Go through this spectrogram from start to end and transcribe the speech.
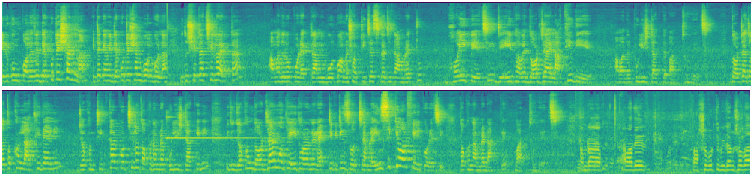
এরকম কলেজের ডেপুটেশন না, এটাকে আমি ডেপুটেশন বলব না। কিন্তু সেটা ছিল একটা, আমাদের ওপর একটা আমি বলব, আমরা সব টিচার্সরা যেটা আমরা একটু ভয়ই পেয়েছি যে এইভাবে দরজায় লাথি দিয়ে আমাদের পুলিশ ডাকতে বাধ্য হয়েছে। দরজা যতক্ষণ লাথি দেয়নি, যখন চিৎকার করছিল তখন আমরা পুলিশ ডাকিনি, কিন্তু যখন দরজার মধ্যে এই ধরনের অ্যাক্টিভিটিস হচ্ছে, আমরা ইনসিকিওর ফিল করেছি, তখন আমরা ডাকতে বাধ্য হয়েছি। আমরা আমাদের পার্শ্ববর্তী বিধানসভা,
